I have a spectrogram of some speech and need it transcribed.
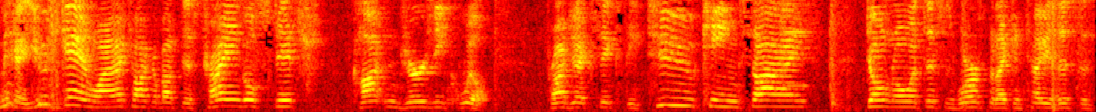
Okay, you scan while I talk about this triangle stitch cotton jersey quilt. Project 62, king size. Don't know what this is worth, but I can tell you this is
